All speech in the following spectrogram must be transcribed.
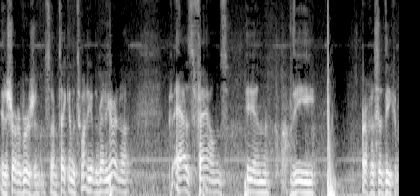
in a shorter version. So I'm taking the twenty of the Rebbeinu Yonah as found in the Orchos Tzaddikim.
